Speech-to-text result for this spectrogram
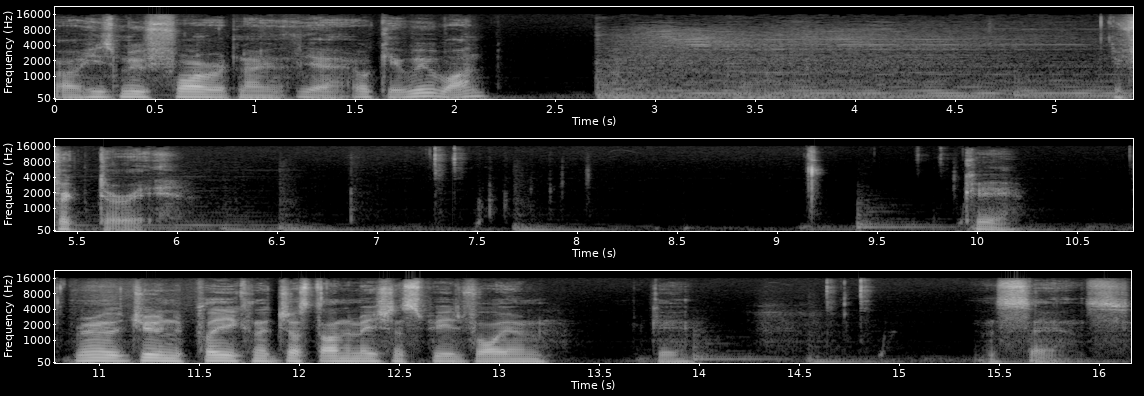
Oh, he's moved forward now. Yeah, okay, we won. Victory. Okay. Remember during the play you can adjust animation speed, volume, Okay. Sense.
